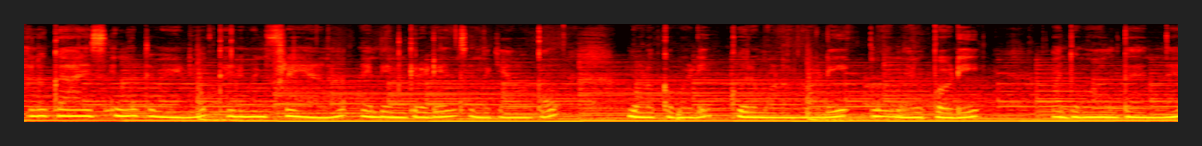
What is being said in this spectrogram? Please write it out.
ഹലോ ഗായ്സ് ഇന്നത്തെ വീഡിയോ കരിമീൻ ഫ്രൈ ആണ് അതിന്റെ ഇൻഗ്രീഡിയൻസ് എന്തൊക്കെയാണെന്ന് നോക്കാം. മുളക് പൊടി കുരുമുളക് പൊടി മഞ്ഞൾപ്പൊടി അതുപോലെ തന്നെ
